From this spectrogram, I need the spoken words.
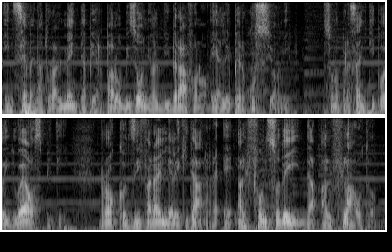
insieme naturalmente a Pierpaolo Bisogno al vibrafono e alle percussioni. Sono presenti poi due ospiti, Rocco Zifarelli alle chitarre e Alfonso Deidda al flauto.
